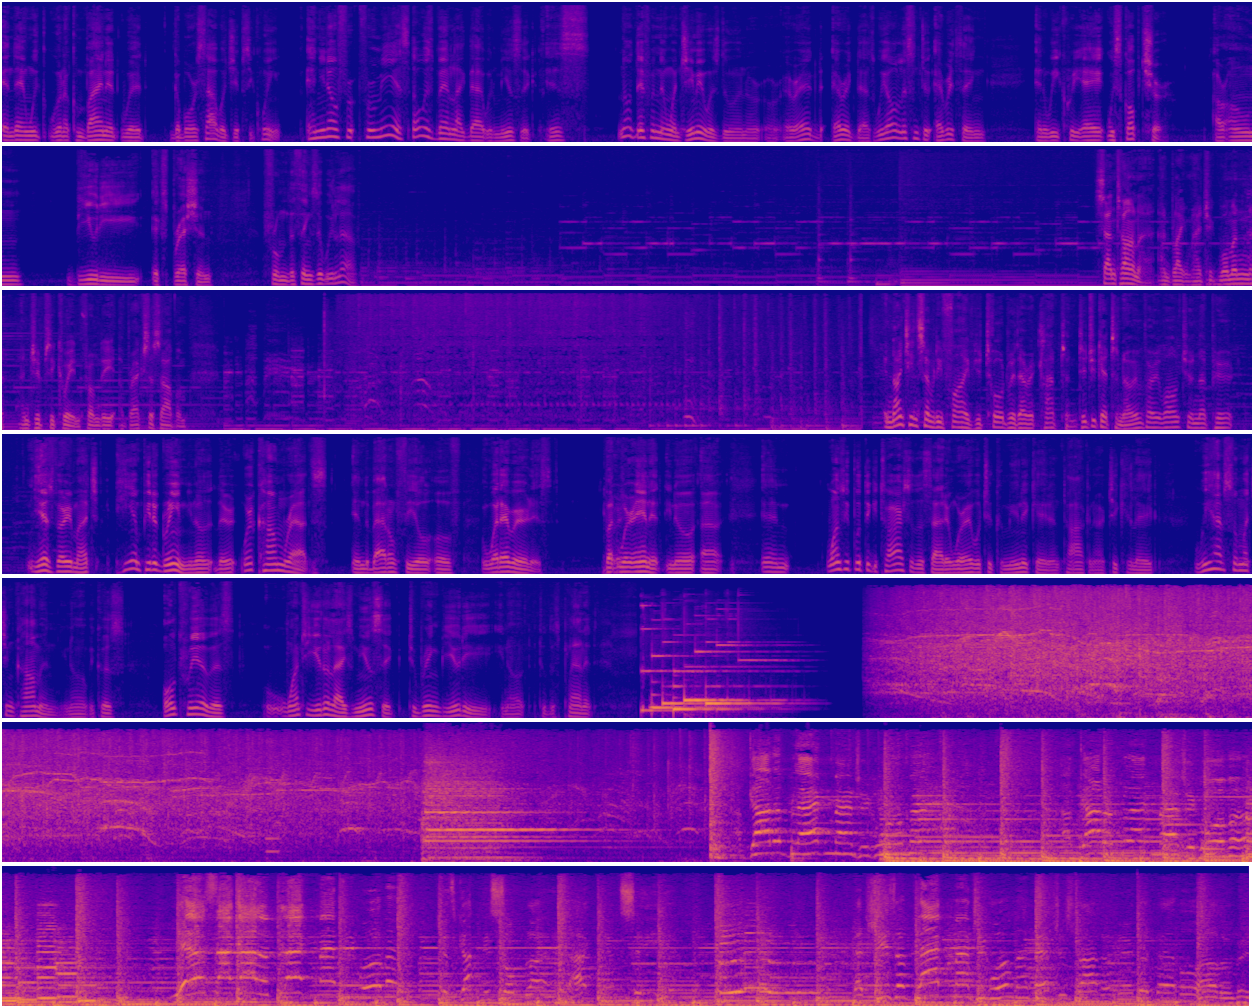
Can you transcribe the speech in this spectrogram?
and then we, we're going to combine it with Gabor Szabo, Gypsy Queen. And you know, for for me, it's always been like that with music. It's no different than what Jimmy was doing or, or Eric Eric does. We all listen to everything, and we create, we sculpture our own beauty expression from the things that we love. Santana and Black Magic Woman and Gypsy Queen from the Abraxas album. In 1975, you toured with Eric Clapton. Did you get to know him very well during that period? Yes, very much. He and Peter Green, you know, they're we're comrades in the battlefield of whatever it is, but we're in it, you know. Uh, and once we put the guitars to the side and we're able to communicate and talk and articulate, we have so much in common, you know, because all three of us want to utilize music to bring beauty, you know, to this planet. Magic woman. I've got a black magic woman. Yes, I got a black magic woman. She's got me so blind I can't see that she's a black magic woman and she's trying to make the devil out of me.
